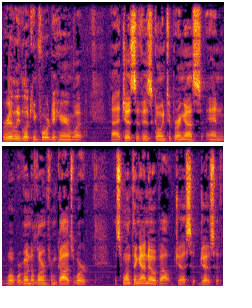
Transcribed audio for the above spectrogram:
Really looking forward to hearing what uh, Joseph is going to bring us and what we're going to learn from God's Word. That's one thing I know about Joseph.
